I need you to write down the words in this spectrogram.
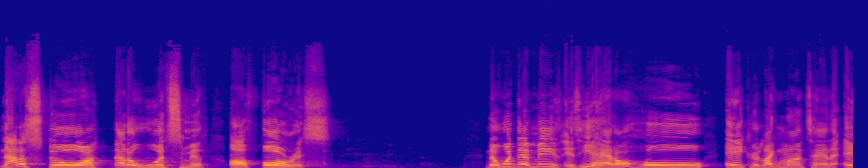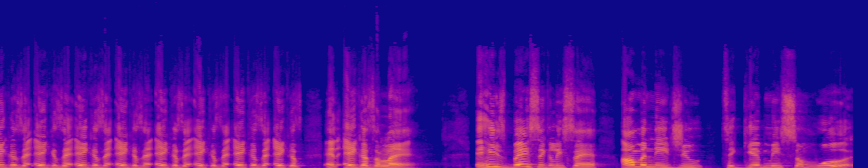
Not a store, not a woodsmith, a forest. Now, what that means is he had a whole acre like Montana, acres and acres and acres and acres and acres and acres and acres and acres and acres of land. And he's basically saying, I'm gonna need you to give me some wood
